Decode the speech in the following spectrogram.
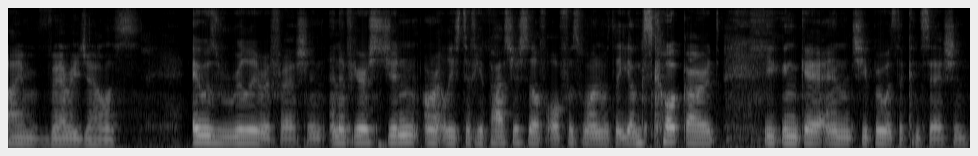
I'm very jealous. It was really refreshing. And if you're a student, or at least if you pass yourself off as one with a Young Scot card, you can get in cheaper with the concession.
